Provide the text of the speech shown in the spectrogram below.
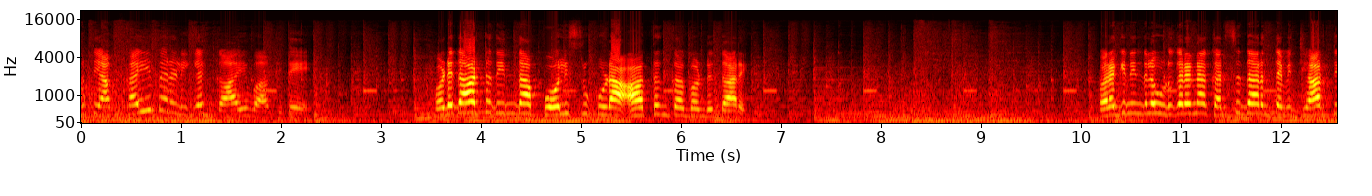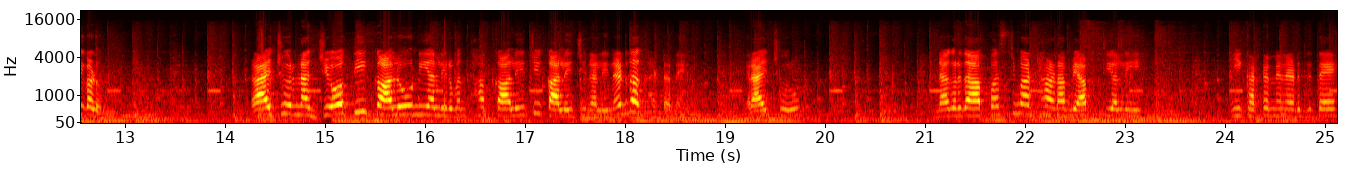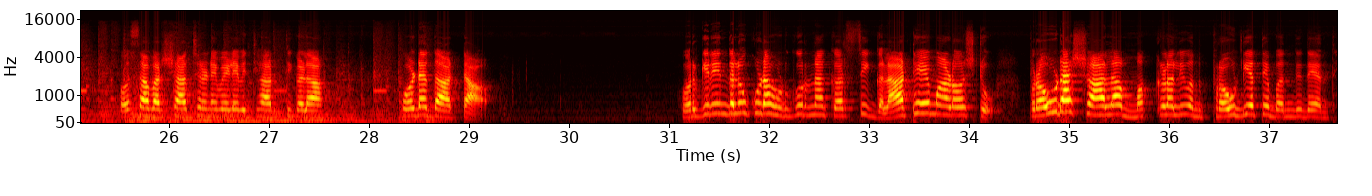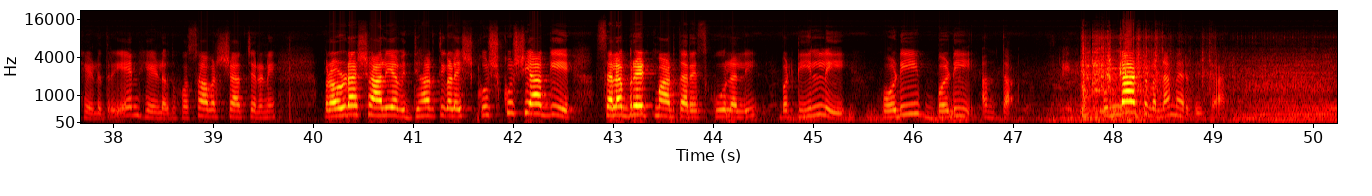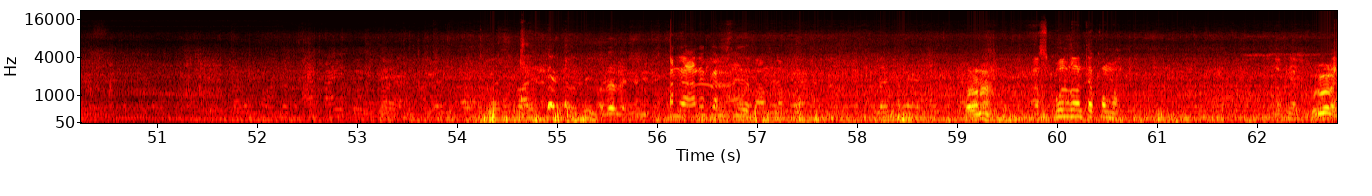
ವಿದ್ಯಾರ್ಥಿಯ ಕೈ ಬೆರಳಿಗೆ ಗಾಯವಾಗಿದೆ. ಹೊಡೆದಾಟದಿಂದ ಪೊಲೀಸರು ಕೂಡ ಆತಂಕಗೊಂಡಿದ್ದಾರೆ. ಹೊರಗಿನಿಂದಲೂ ಹುಡುಗರನ್ನ ಕರೆಸಿದ್ದಾರಂತೆ ವಿದ್ಯಾರ್ಥಿಗಳು. ರಾಯಚೂರಿನ ಜ್ಯೋತಿ ಕಾಲೋನಿಯಲ್ಲಿರುವಂತಹ ಕಾಲೇಜಿ, ಕಾಲೇಜಿನಲ್ಲಿ ನಡೆದ ಘಟನೆ. ರಾಯಚೂರು ನಗರದ ಪಶ್ಚಿಮ ಠಾಣಾ ವ್ಯಾಪ್ತಿಯಲ್ಲಿ ಈ ಘಟನೆ ನಡೆದಿದೆ. ಹೊಸ ವರ್ಷಾಚರಣೆ ವೇಳೆ ವಿದ್ಯಾರ್ಥಿಗಳ ಹೊಡೆದಾಟ. ಹೊರಗಿನಿಂದಲೂ ಕೂಡ ಹುಡುಗರನ್ನ ಕರೆಸಿ ಗಲಾಟೆ ಮಾಡೋಷ್ಟು ಪ್ರೌಢಶಾಲಾ ಮಕ್ಕಳಲ್ಲಿ ಒಂದು ಪ್ರೌಢ್ಯತೆ ಬಂದಿದೆ ಅಂತ ಹೇಳಿದ್ರೆ ಏನ್ ಹೇಳೋದು? ಹೊಸ ವರ್ಷಾಚರಣೆ ಪ್ರೌಢಶಾಲೆಯ ವಿದ್ಯಾರ್ಥಿಗಳು ಎಷ್ಟು ಖುಷಿ ಖುಷಿಯಾಗಿ ಸೆಲೆಬ್ರೇಟ್ ಮಾಡ್ತಾರೆ ಸ್ಕೂಲಲ್ಲಿ ಬಟ್ ಇಲ್ಲಿ ಹೊಡಿ ಬಡಿ ಅಂತ ಪುಂಡಾಟವನ್ನ ಮೆರೆದಿದ್ದಾರೆ. ಕಳಿಸ್ತಿದ್ದೆ ನಮ್ಮ ನಮ್ಮ ಬರೋಣ ಸ್ಕೂಲ್ದು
